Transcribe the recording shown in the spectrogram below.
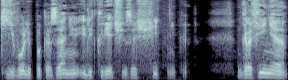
к его ли показанию или к речи защитника. Графиня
